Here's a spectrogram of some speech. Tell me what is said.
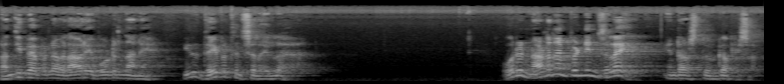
தந்தி பேப்பரில் விலாவரியை போட்டிருந்தானே. இது தெய்வத்தின் சிலை இல்லை. ஒரு நடன பெண்ணின் சிலை என்றார் துர்கா பிரசாத்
